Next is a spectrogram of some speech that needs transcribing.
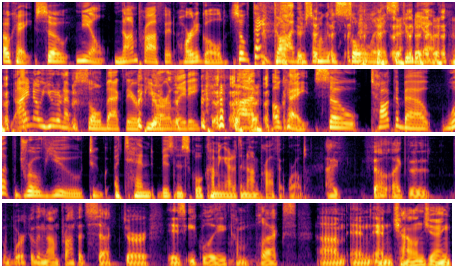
Okay, so Neil, nonprofit, heart of gold. So thank God there's someone with a soul in a studio. I know you don't have a soul back there, PR lady. Uh, okay, so talk about what drove you to attend business school coming out of the nonprofit world. I felt like the the work of the nonprofit sector is equally complex um, and and challenging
